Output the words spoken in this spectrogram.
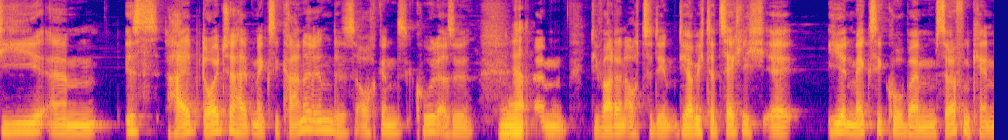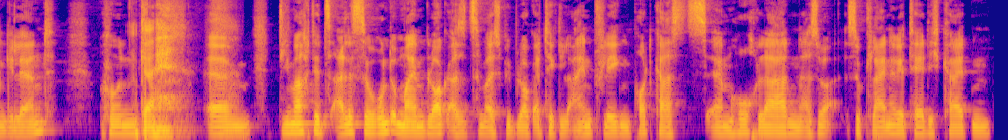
die ähm, ist halb Deutsche, halb Mexikanerin. Das ist auch ganz cool. Also ja. ähm, die war dann auch zu dem, die habe ich tatsächlich äh, hier in Mexiko beim Surfen kennengelernt. Und ähm, die macht jetzt alles so rund um meinen Blog, also zum Beispiel Blogartikel einpflegen, Podcasts ähm, hochladen, also so kleinere Tätigkeiten,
